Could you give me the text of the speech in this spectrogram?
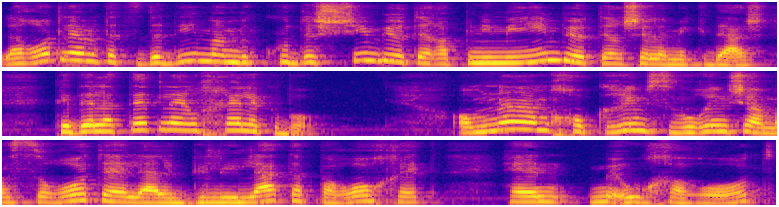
להראות להם את הצדדים המקודשים ביותר, הפנימיים ביותר של המקדש, כדי לתת להם חלק בו. אמנם חוקרים סבורים שהמסורות האלה על גלילת הפרוכת הן מאוחרות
